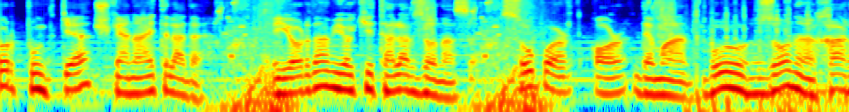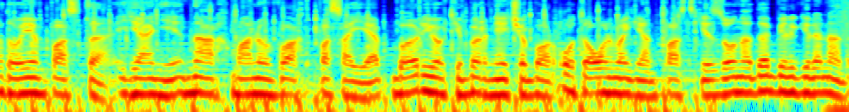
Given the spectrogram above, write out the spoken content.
4 punktga tushgani aytiladi. Yordam yoki talab zonasi support or demand. Bu zona har doim pastda ya'ni narx ma'lum vaqt pasayib bir yoki bir necha bor o'ta olmagan pastki zonada belgilanadi.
